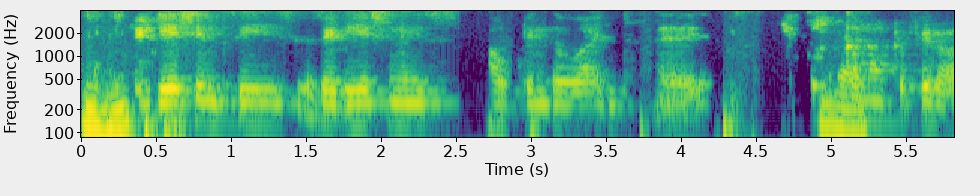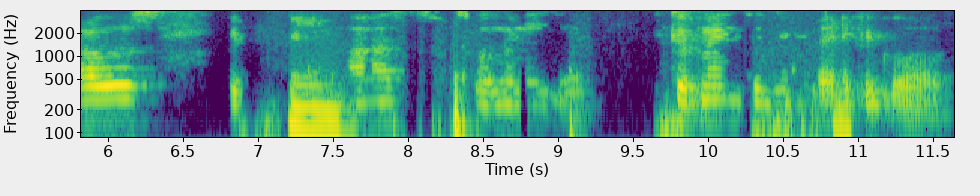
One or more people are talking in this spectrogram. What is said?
hmm radiation sees radiation is out in the wild. Uh, it's, you Yeah. come out of your house. You Mm. mask, so many uh, equipments is required if you go out.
